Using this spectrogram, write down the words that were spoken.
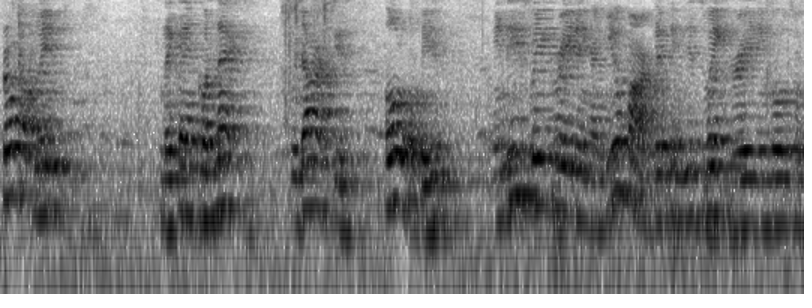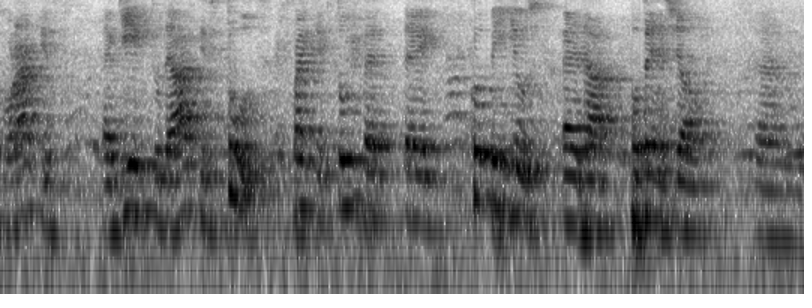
probably they can connect with artists all of these. In this way, creating a new market. In this way, creating also for artists a give to the artists tools, expensive tools that they could be used as a potential um,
